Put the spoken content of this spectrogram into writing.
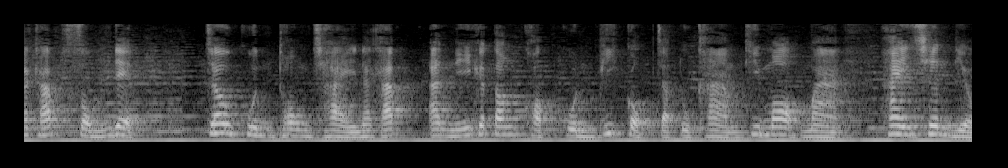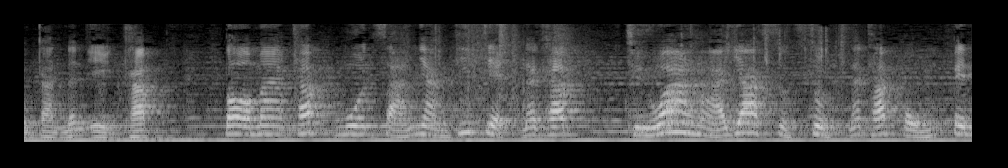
นะครับสมเด็จเจ้าคุณธงชัยนะครับ อันนี้ก็ต้องขอบคุณพี่กบจตุคามที่มอบมาให้เช่นเดียวกันนั่นเองครับ ต่อมาครับมวลสารอย่างที่ 7 นะครับ ถือว่าหายากสุดๆนะครับ ผมเป็น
